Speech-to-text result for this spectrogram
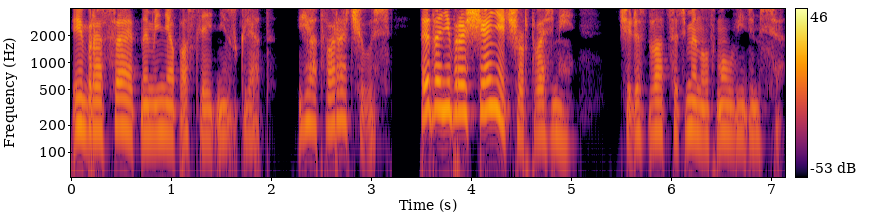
и бросает на меня последний взгляд. Я отворачиваюсь. Это не прощание, черт возьми. Через двадцать минут мы увидимся.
